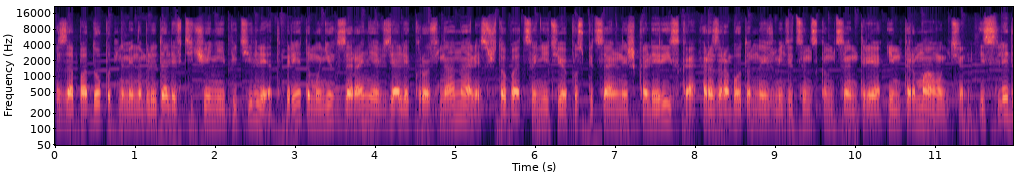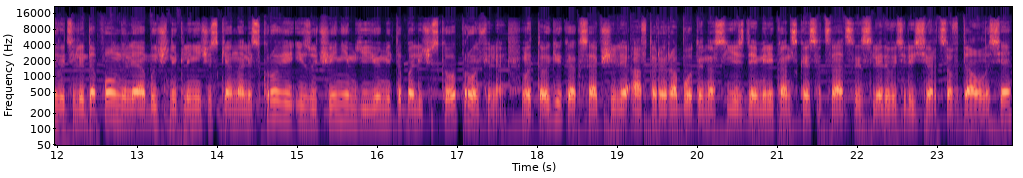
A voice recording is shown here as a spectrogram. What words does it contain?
За подопытными наблюдали в течение пяти лет, при этом у них заранее взяли кровь на анализ, чтобы оценить ее по специальной шкале риска, разработанной в медицинском центре Интермаунтин. Исследователи дополнили обычный клинический анализ крови изучением ее метаболического профиля. В итоге, как сообщили авторы работы на съезде Американской ассоциации исследователей сердца в Далласе,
